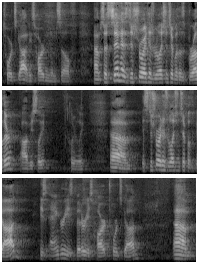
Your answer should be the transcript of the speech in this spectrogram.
towards God. He's hardened himself. Um, so sin has destroyed his relationship with his brother, obviously, clearly. Um, it's destroyed his relationship with God. He's angry, he's bitter, he's hard towards God. Um,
